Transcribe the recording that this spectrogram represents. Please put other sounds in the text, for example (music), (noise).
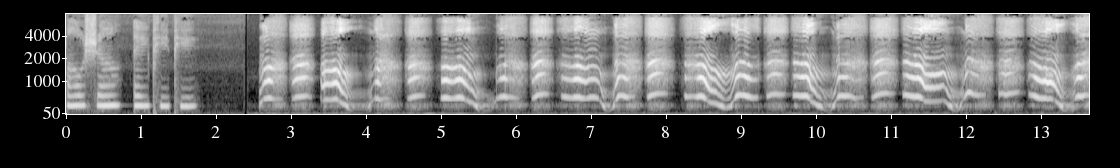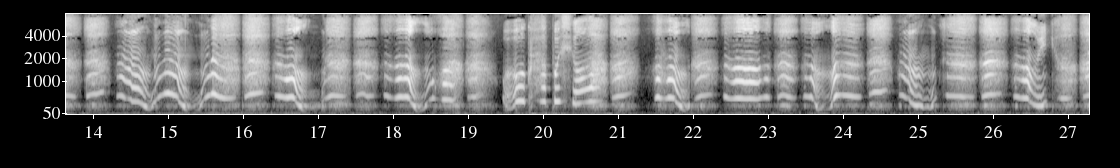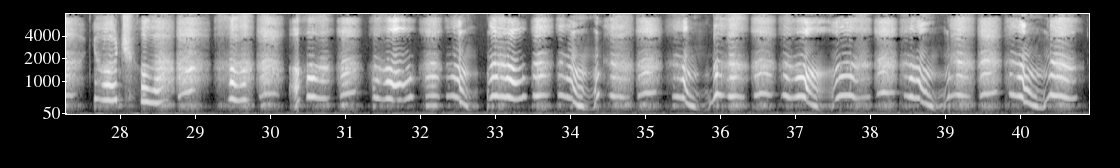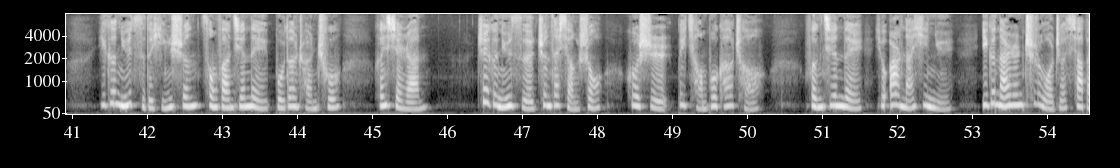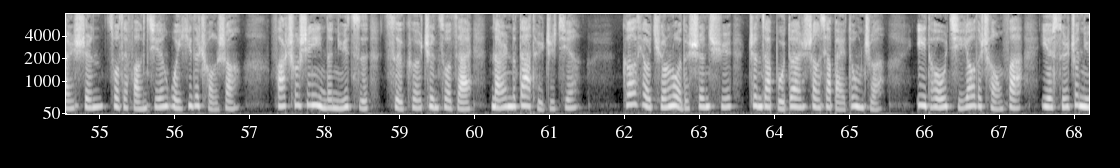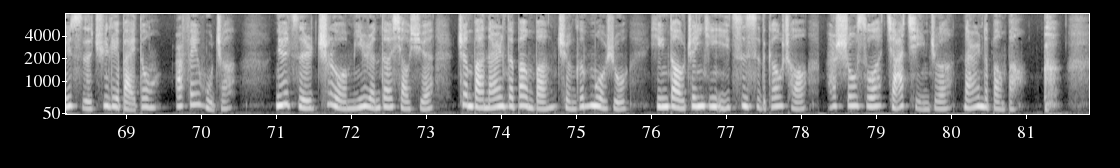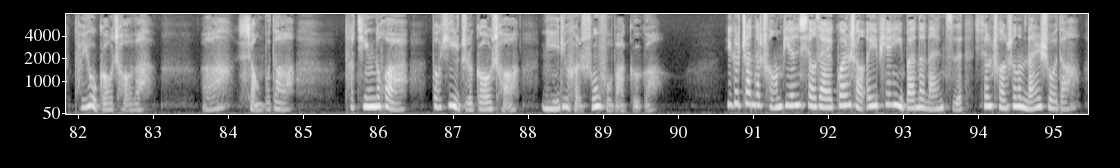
猫声 A P P (laughs) 我快不行了！又又要扯了！啊啊啊啊一个女子的吟从房间内不断传出，很显然，这个女子正在享受或是被强迫高潮。房间内有二男一女。一个男人赤裸着下半身坐在房间唯一的床上，发出呻吟的女子此刻正坐在男人的大腿之间，高挑全裸的身躯正在不断上下摆动着，一头及腰的长发也随着女子剧烈摆动而飞舞着。女子赤裸迷人的小穴正把男人的棒棒整个没入，阴道真因一次次的高潮而收缩夹紧着男人的棒棒。(laughs) 他又高潮了，啊！想不到，他听的话到一直高潮，你一定很舒服吧，哥哥？一个站在床边像在观赏 A 片一般的男子向床上的男人说道：“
